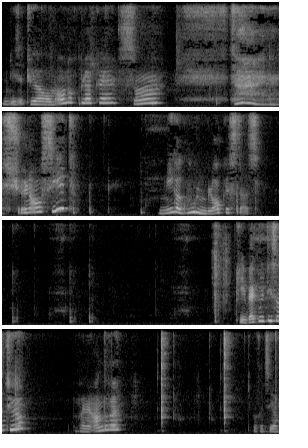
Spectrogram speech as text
Um diese Tür herum auch noch Blöcke. So. so schön aussieht. Mega coolen Block ist das. Okay, weg mit dieser Tür. Noch eine andere. Jetzt hier.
